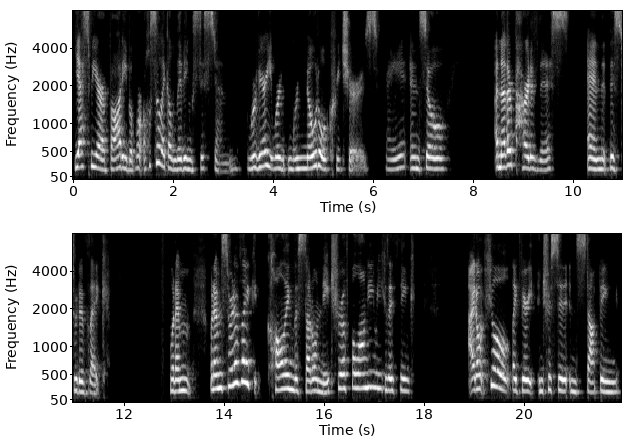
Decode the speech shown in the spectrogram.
yes, we are a body, but we're also like a living system. We're very, we're, we're nodal creatures, right? And so another part of this and this sort of like what i'm what i'm sort of like calling the subtle nature of belonging because i think i don't feel like very interested in stopping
